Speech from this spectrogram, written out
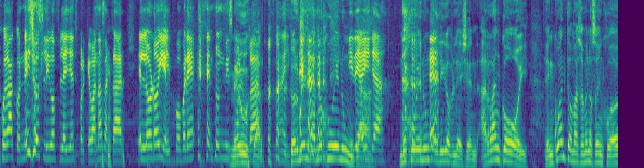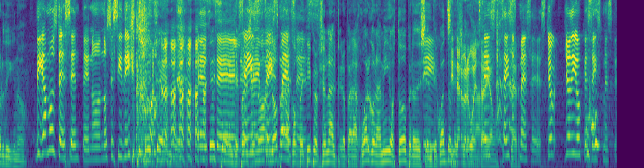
juega con ellos League of Legends porque van a sacar el oro y el cobre en un mismo Me gusta. lugar. Nice. Tormenta, no jugué nunca. Y de ahí ya. No jugué nunca ¿Eh? en League of Legends. Arranco hoy. ¿En cuánto más o menos soy un jugador digno? digamos decente, no, no sé si digno. Decente. Este, decente. por seis- eso no, seis no para meses. competir profesional, pero para jugar con amigos, todo, pero decente. Sí. ¿Cuánto Sin me dar lleva? vergüenza. Seis, digamos. seis Claro. meses. Yo, yo digo que seis meses.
